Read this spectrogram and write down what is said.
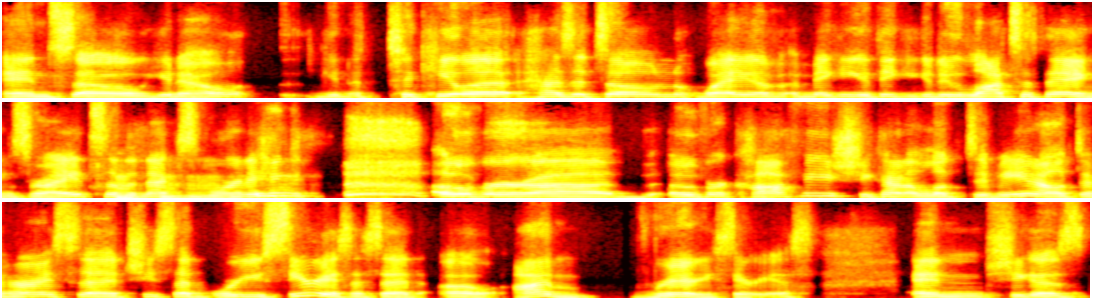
and so, you know, you know, tequila has its own way of making you think you can do lots of things, right? So the next morning over uh over coffee, she kind of looked at me and I looked at her. I said, she said, Were you serious? I said, Oh, I'm very serious. And she goes,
